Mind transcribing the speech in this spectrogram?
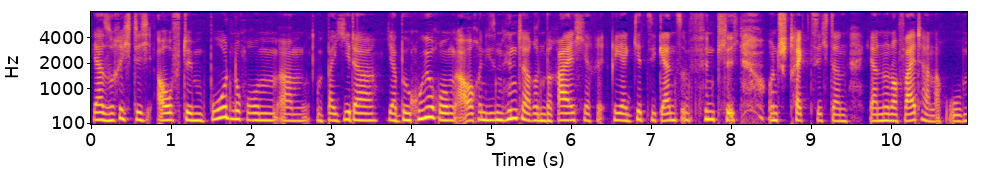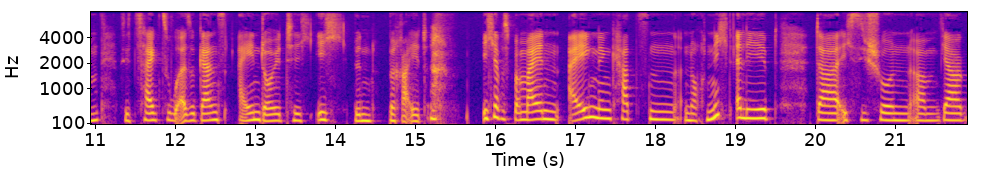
ja so richtig auf dem Boden rum ähm, und bei jeder ja Berührung auch in diesem hinteren Bereich re reagiert sie ganz empfindlich und streckt sich dann ja nur noch weiter nach oben. Sie zeigt so also ganz eindeutig, ich bin bereit. Ich habe es bei meinen eigenen Katzen noch nicht erlebt, da ich sie schon ähm, ja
